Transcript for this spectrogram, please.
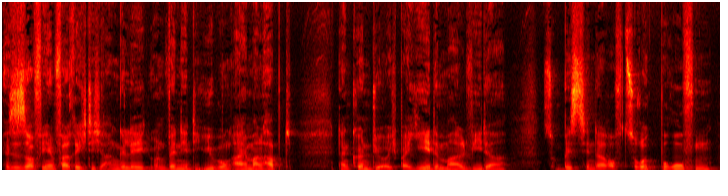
Es ist auf jeden Fall richtig angelegt und wenn ihr die Übung einmal habt, dann könnt ihr euch bei jedem Mal wieder so ein bisschen darauf zurückberufen,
